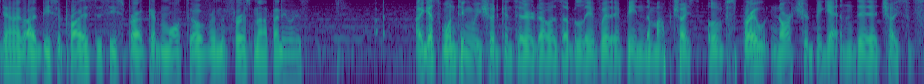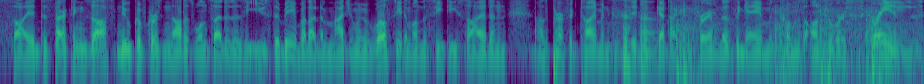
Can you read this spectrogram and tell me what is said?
yeah, I'd, I'd be surprised to see Sprout getting walked over in the first map, anyways. I guess one thing we should consider though is I believe with it being the map choice of Sprout, North should be getting the choice of side to start things off. Nuke, of course, not as one-sided as it used to be, but I'd imagine we will see them on the CT side, and that was perfect timing because we did just get that confirmed as the game comes onto our screens.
